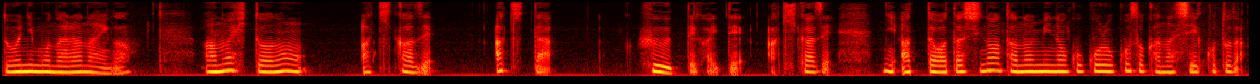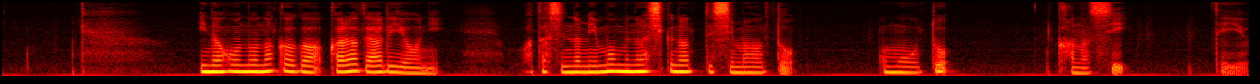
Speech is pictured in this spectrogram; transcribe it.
どうにもならないが、あの人の秋風、秋田風って書いて秋風にあった私の頼みの心こそ悲しいことだ。稲穂の中が空であるように、私の身も虚しくなってしまうと思うと悲しいっていう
